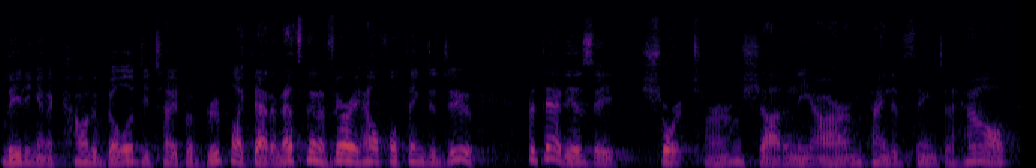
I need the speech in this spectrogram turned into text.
leading an accountability type of group like that. And that's been a very helpful thing to do. But that is a short term, shot in the arm kind of thing to help.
